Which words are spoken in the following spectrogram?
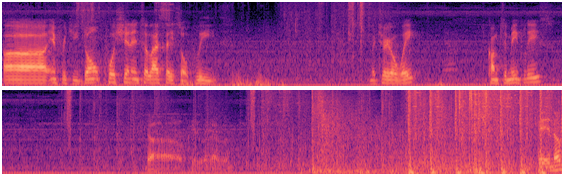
Uh, infantry, don't push in until I say so, please. Material, wait. Come to me, please. Uh, okay, whatever. Hitting them.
